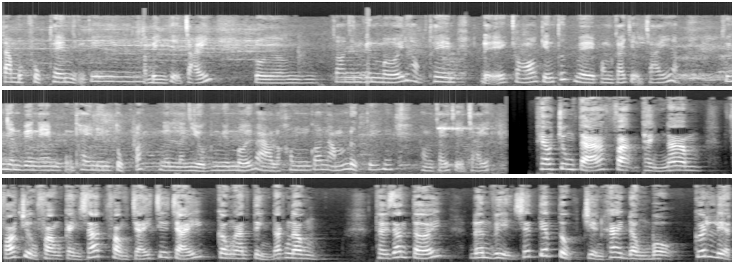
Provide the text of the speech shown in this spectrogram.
trang phục phục thêm những cái bình chữa cháy rồi ờ, cho nhân viên mới học thêm để có kiến thức về phòng cháy chữa cháy chứ nhân viên em cũng thay liên tục nên là nhiều nhân viên mới vào là không có nắm được cái phòng cháy chữa cháy. Theo Trung tá Phạm Thành Nam, Phó trưởng phòng Cảnh sát phòng cháy chữa cháy Công an tỉnh Đắk Nông, thời gian tới, đơn vị sẽ tiếp tục triển khai đồng bộ quyết liệt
